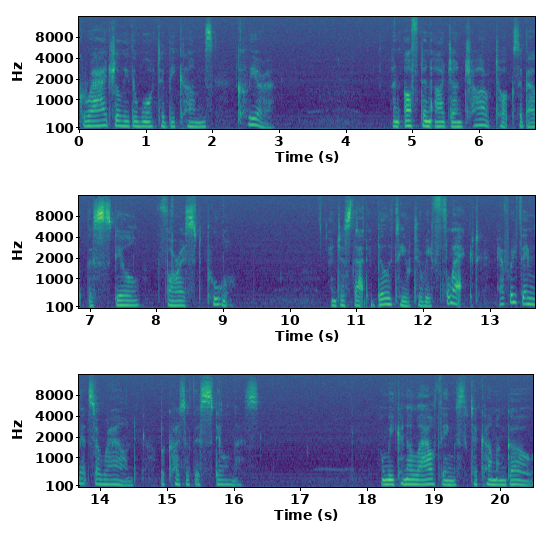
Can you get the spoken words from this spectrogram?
gradually the water becomes clearer. And often Ajahn Chah talks about the still forest pool. And just that ability to reflect everything that's around because of the stillness. And we can allow things to come and go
